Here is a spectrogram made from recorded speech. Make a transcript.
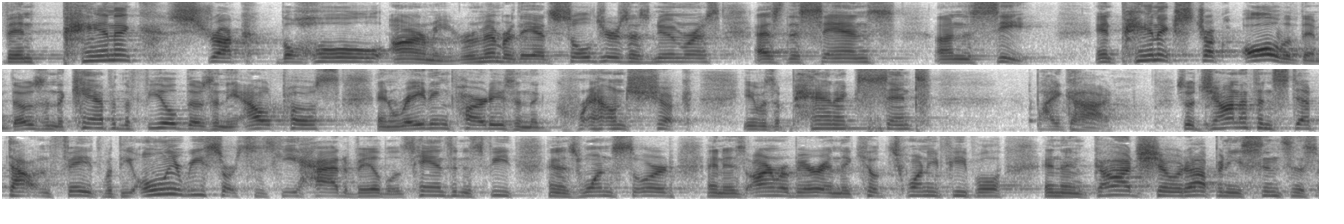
Then panic struck the whole army. Remember, they had soldiers as numerous as the sands on the sea. And panic struck all of them those in the camp in the field, those in the outposts and raiding parties, and the ground shook. It was a panic sent by God. So Jonathan stepped out in faith with the only resources he had available his hands and his feet, and his one sword and his armor bearer, and they killed 20 people. And then God showed up and he sends this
